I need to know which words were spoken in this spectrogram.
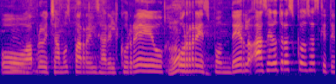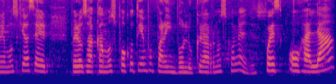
o aprovechamos para revisar el correo o responderlo, hacer otras cosas que tenemos que hacer, pero sacamos poco tiempo para involucrarnos con ellos. Pues ojalá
